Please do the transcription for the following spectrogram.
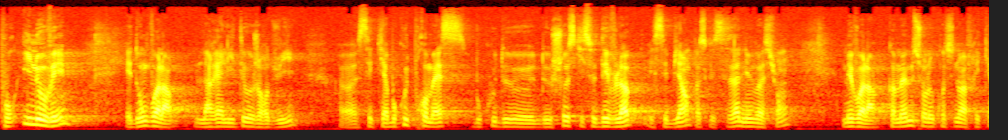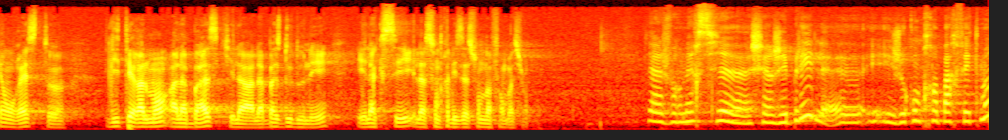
pour innover. Et donc voilà, la réalité aujourd'hui, euh, c'est qu'il y a beaucoup de promesses, beaucoup de, choses qui se développent, et c'est bien parce que c'est ça l'innovation. Mais voilà, quand même sur le continent africain, on reste euh, littéralement à la base, qui est la, la base de données et l'accès et la centralisation de l'information je vous remercie, euh, cher Gébril. Euh, et je comprends parfaitement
